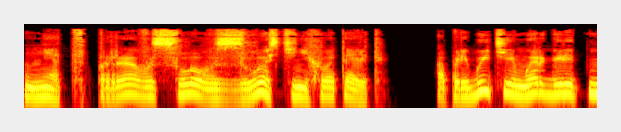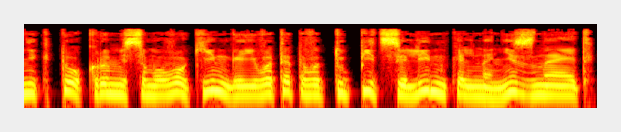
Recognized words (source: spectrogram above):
Нет, право слова, злости не хватает. О прибытии Маргарет никто, кроме самого Кинга и вот этого тупицы Линкольна, не знает.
